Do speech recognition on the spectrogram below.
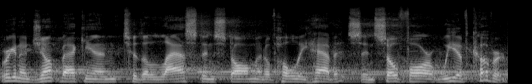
we're going to jump back into the last installment of Holy Habits. And so far we have covered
